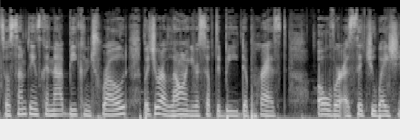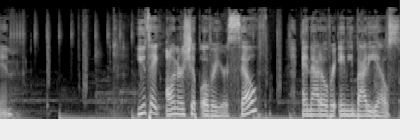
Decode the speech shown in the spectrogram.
so some things cannot be controlled, but you're allowing yourself to be depressed over a situation. You take ownership over yourself and not over anybody else.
